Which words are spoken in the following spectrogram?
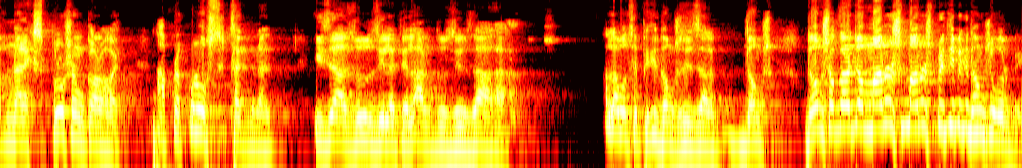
আপনার এক্সপ্লোশন করা হয়, আপনার কোনো অস্তিত্ব থাকবে না। ইজা জুল জিলাতেল আর দুজিলজাহা আল্লাহ বলছে, পৃথিবী ধ্বংস ধ্বংস ধ্বংস করার জন্য মানুষ মানুষ পৃথিবীকে ধ্বংস করবে।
